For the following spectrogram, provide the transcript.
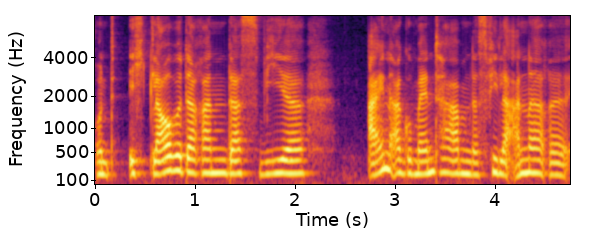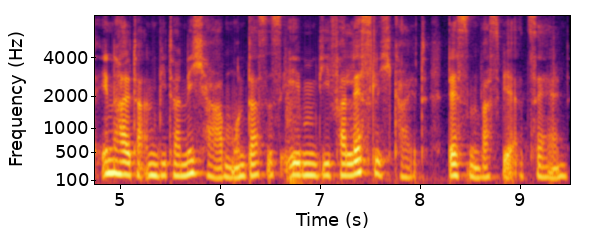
Und ich glaube daran, dass wir ein Argument haben, das viele andere Inhalteanbieter nicht haben. Und das ist eben die Verlässlichkeit dessen, was wir erzählen.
